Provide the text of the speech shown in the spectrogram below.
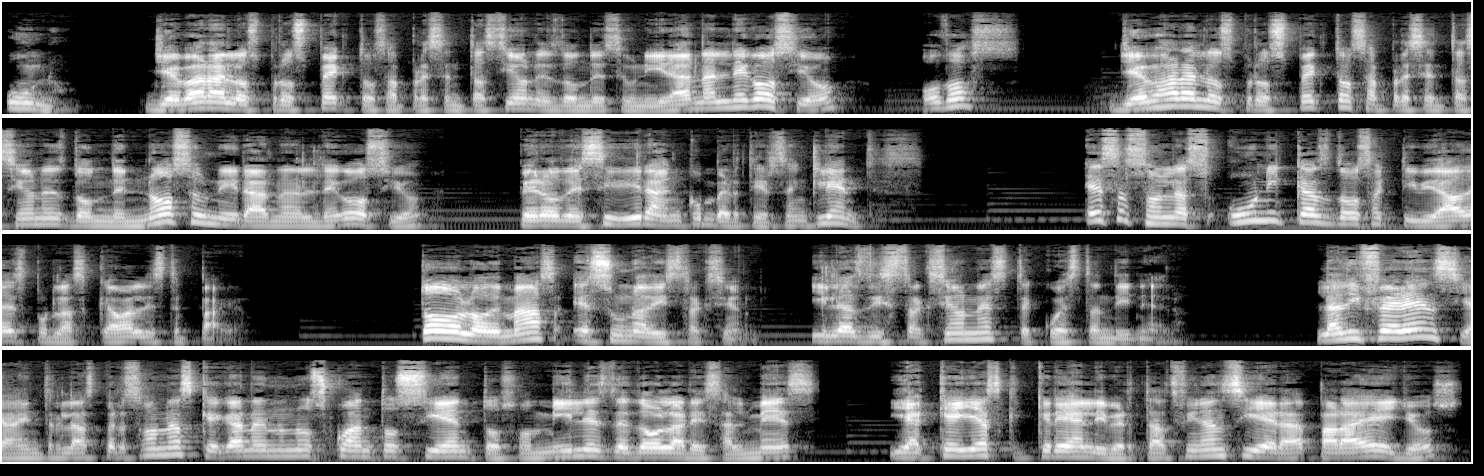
1. Llevar a los prospectos a presentaciones donde se unirán al negocio. O 2. Llevar a los prospectos a presentaciones donde no se unirán al negocio pero decidirán convertirse en clientes. Esas son las únicas dos actividades por las que te pagan. Todo lo demás es una distracción, y las distracciones te cuestan dinero. La diferencia entre las personas que ganan unos cuantos cientos o miles de dólares al mes y aquellas que crean libertad financiera para ellos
